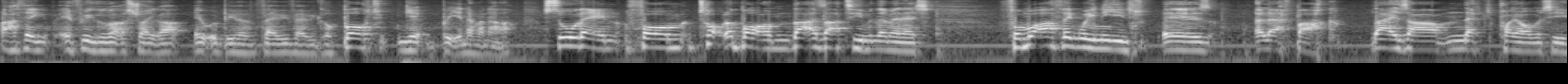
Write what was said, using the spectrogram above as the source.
I think if we could got a striker, it would be a very, very good. But yeah, but you never know. So then, from top to bottom, that is our team in the minute. From what I think we need is a left back. That is our next priority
